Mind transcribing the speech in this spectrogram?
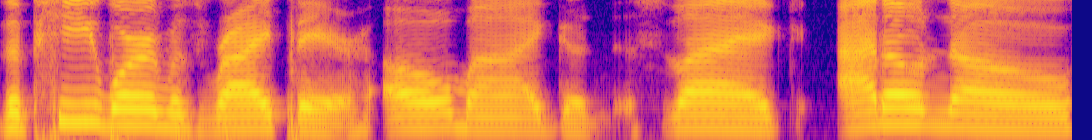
The P word was right there. Oh my goodness! Like I don't know.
